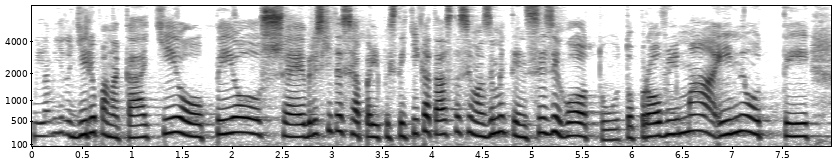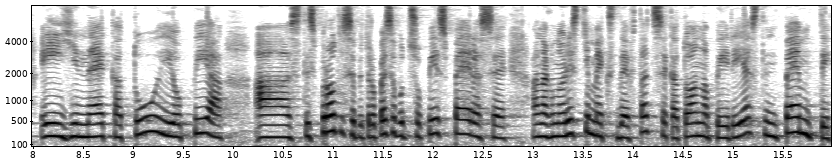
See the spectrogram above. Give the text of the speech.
Μιλάμε για τον κύριο Πανακάκη, ο οποίος ε, βρίσκεται σε απελπιστική κατάσταση μαζί με την σύζυγό του. Το πρόβλημα είναι ότι η γυναίκα του, η οποία α, στις πρώτες επιτροπές από τις οποίες πέρασε, αναγνωρίστηκε με 67% αναπηρία, στην πέμπτη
